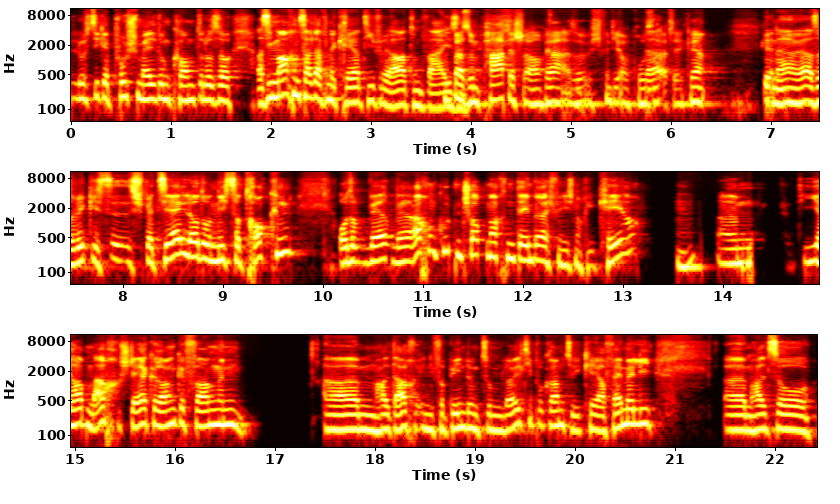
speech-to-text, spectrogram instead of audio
lustige Push-Meldung kommt oder so. Also sie machen es halt auf eine kreativere Art und Weise. Super sympathisch auch, ja. Also ich finde die auch großartig, ja. ja. Genau, also wirklich speziell oder und nicht so trocken. Oder wer, wer auch einen guten Job macht in dem Bereich, finde ich noch Ikea. Mhm. Ähm, die haben auch stärker angefangen, ähm, halt auch in Verbindung zum Loyalty-Programm, zu Ikea Family, ähm, halt so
